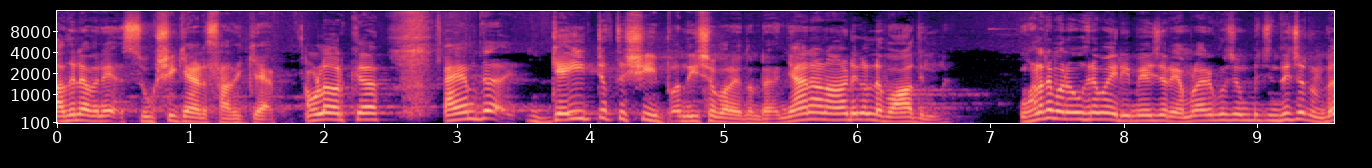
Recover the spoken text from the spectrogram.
അതിലവനെ സൂക്ഷിക്കാനായിട്ട് സാധിക്കുക. നമ്മളവർക്ക് I am the gate of the sheep എന്ന് ഈശോ പറയുന്നുണ്ട്. ഞാനാണ് ആടുകളുടെ വാതിൽ. വളരെ മനോഹരമായ ഒരു ഇമേജറി നമ്മളതിനെക്കുറിച്ച് മുമ്പ് ചിന്തിച്ചിട്ടുണ്ട്.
